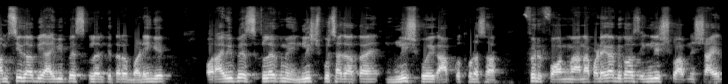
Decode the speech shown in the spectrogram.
हम सीधा भी आईबीपीएस क्लर्क की तरफ़ बढ़ेंगे और आईबीपीएस क्लर्क में इंग्लिश पूछा जाता है। इंग्लिश को एक आपको थोड़ा सा फिर फॉर्म में आना पड़ेगा बिकॉज़ इंग्लिश को आपने शायद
